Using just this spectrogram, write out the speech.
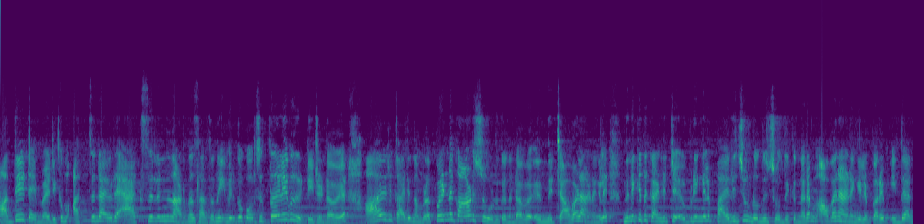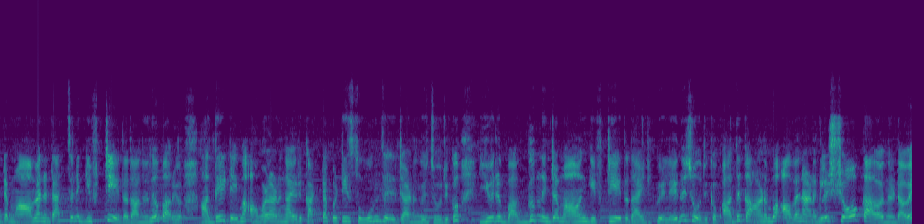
അതേ ടൈമായിരിക്കും അച്ഛന്റെ ആ ഒരു ആക്സിഡന്റ് നടന്ന സ്ഥലത്ത് നിന്ന് ഇവർക്ക് കുറച്ച് തെളിവ് കിട്ടിയിട്ടുണ്ടാവുക. ആ ഒരു കാര്യം നമ്മളെ പെണ്ണ് കാണിച്ചു കൊടുക്കുന്നുണ്ടാവുക. എന്നിട്ട് അവളാണെങ്കിൽ നിനക്കിത് കണ്ടിട്ട് എവിടെയെങ്കിലും പരിചയമുണ്ടോ എന്ന് ചോദിക്കുന്നേരം അവനാണെങ്കിൽ പറയും ഇത് എന്റെ മാമൻ എന്റെ അച്ഛന് ഗിഫ്റ്റ് ചെയ്തതാണെന്ന് പറയൂ. അതേ ടൈം അവളാണെങ്കിൽ ആ ഒരു കട്ടപ്പെട്ടി സൂം ചെയ്തിട്ടാണെങ്കിൽ ചോദിക്കും ഈ ഒരു ബഗ്ഗും നിന്റെ മാമൻ ഗിഫ്റ്റ് ചെയ്തതായിരിക്കുമല്ലേ? എന്ന് ചോദിക്കും. അത് കാണുമ്പോൾ അവനാണെങ്കിൽ ഷോക്ക് ആവുന്നുണ്ടാവേ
